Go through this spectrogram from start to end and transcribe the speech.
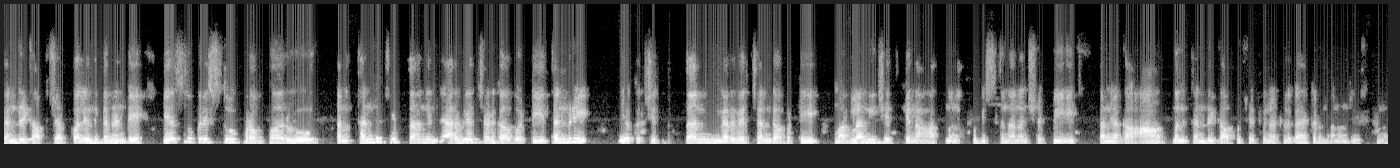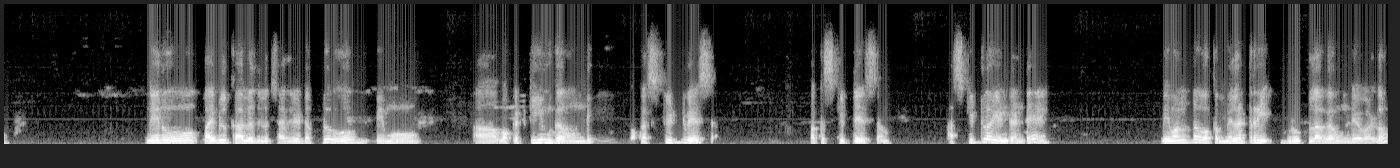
తండ్రికి అప్పచెప్పాలి. ఎందుకనంటే యేసుక్రీస్తు ప్రభువారు తన తండ్రి చిత్తాన్ని నెరవేర్చాడు కాబట్టి తండ్రి ఈ యొక్క చిత్తాన్ని నెరవేర్చాను కాబట్టి మరలా నీ చేతికి నా ఆత్మను అప్పగిస్తున్నానని చెప్పి తన యొక్క ఆత్మని తండ్రికి అప్పు చెప్పినట్లుగా ఇక్కడ మనం చూస్తున్నాం. నేను బైబిల్ కాలేజీలో చదివేటప్పుడు మేము ఒక టీమ్గా ఉండి ఒక స్కిట్ వేసాం. ఒక స్కిట్ వేసాం. ఆ స్కిట్లో ఏంటంటే మేమంతా ఒక మిలిటరీ గ్రూప్ లాగా ఉండేవాళ్ళం.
